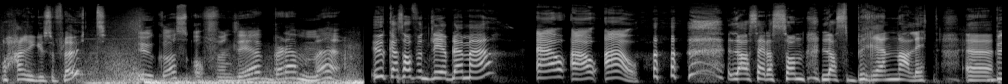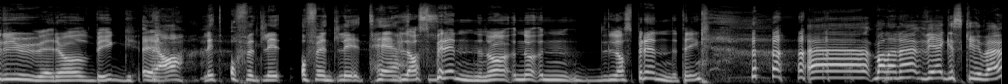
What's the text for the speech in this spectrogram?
Å, herregud, så flaut. Ukas offentlige blemme. Ukas offentlige ble med. Au, au, au. La oss si det sånn. La oss brenne litt. Eh, Bruer og bygg. ja, litt offentlig, offentlig te. La oss brenne noe no, n- La oss brenne ting. Eh, Marlene, VG skriver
